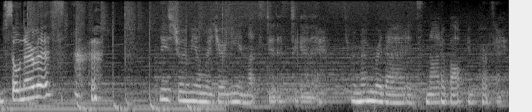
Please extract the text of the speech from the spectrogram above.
I'm so nervous. Please join me on my journey and let's do this together. Remember that it's not about being perfect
